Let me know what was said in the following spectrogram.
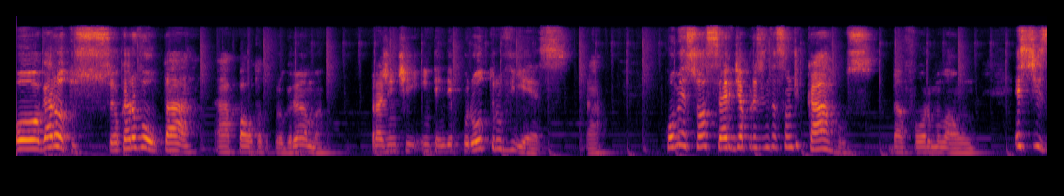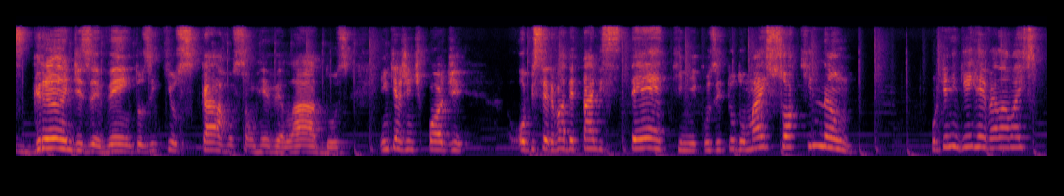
Ô, garotos, eu quero voltar à pauta do programa para a gente entender por outro viés, tá? Começou a série de apresentação de carros da Fórmula 1. Estes grandes eventos em que os carros são revelados, em que a gente pode observar detalhes técnicos e tudo mais, só que não. Porque ninguém revela mais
